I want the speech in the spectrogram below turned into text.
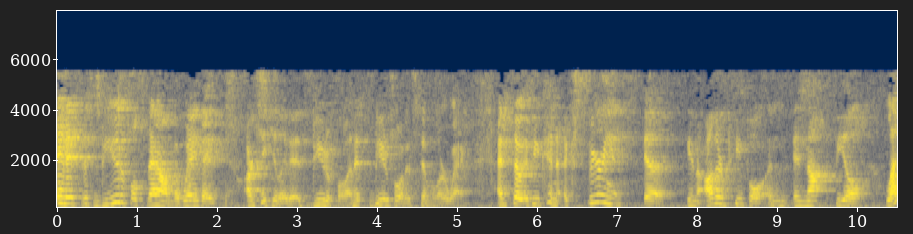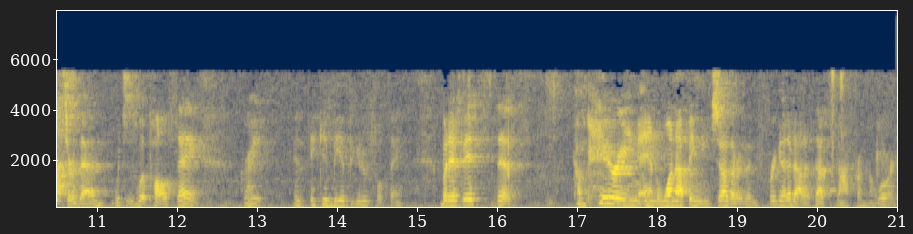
and it's this beautiful sound, the way they articulate it. It's beautiful, and it's beautiful in a similar way. And so, if you can experience it in other people and, and not feel lesser than, which is what Paul's saying, great. It, it can be a beautiful thing. But if it's this comparing and one upping each other, then forget about it. That's not from the Lord.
